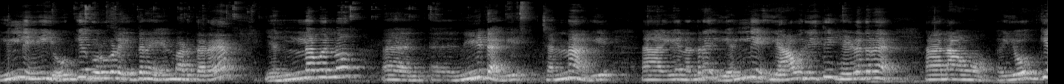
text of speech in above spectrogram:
ಇಲ್ಲಿ ಯೋಗ್ಯ ಗುರುಗಳು ಇದ್ದರೆ ಏನು ಮಾಡ್ತಾರೆ? ಎಲ್ಲವನ್ನು ನೀಟಾಗಿ ಚೆನ್ನಾಗಿ ಏನಂದರೆ ಎಲ್ಲಿ ಯಾವ ರೀತಿ ಹೇಳಿದ್ರೆ ನಾವು ಯೋಗ್ಯ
